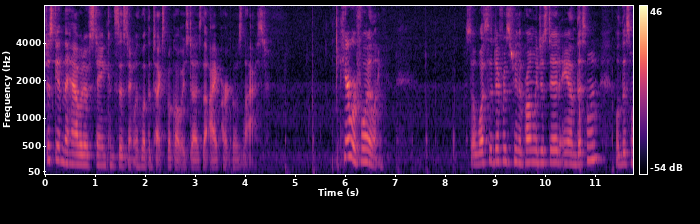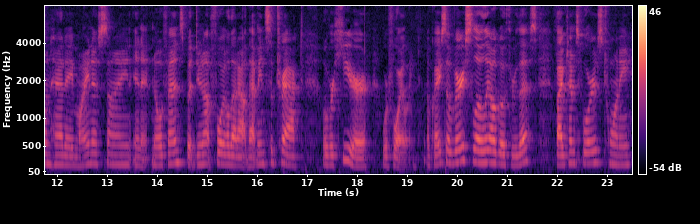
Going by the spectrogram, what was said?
just get in the habit of staying consistent with what the textbook always does. The i part goes last. Here we're foiling. So what's the difference between the problem we just did and this one? Well, this one had a minus sign in it. No offense, but do not FOIL that out. That means subtract. Over here, we're FOILing. Okay, so very slowly I'll go through this. 5 times 4 is 20.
